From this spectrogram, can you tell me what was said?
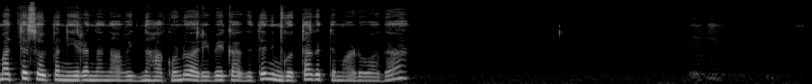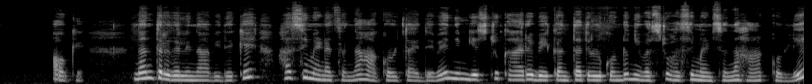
ಮತ್ತೆ ಸ್ವಲ್ಪ ನೀರನ್ನು ನಾವು ಇದನ್ನ ಹಾಕ್ಕೊಂಡು ಅರಿಬೇಕಾಗುತ್ತೆ. ನಿಮ್ಗೆ ಗೊತ್ತಾಗುತ್ತೆ ಮಾಡುವಾಗ. ಓಕೆ. ನಂತರದಲ್ಲಿ ನಾವು ಇದಕ್ಕೆ ಹಸಿಮೆಣಸನ್ನು ಹಾಕ್ಕೊಳ್ತಾ ಇದ್ದೇವೆ. ನಿಮ್ಗೆ ಎಷ್ಟು ಖಾರ ಬೇಕಂತ ತಿಳ್ಕೊಂಡು ನೀವಷ್ಟು ಹಸಿಮೆಣಸನ್ನು ಹಾಕ್ಕೊಳ್ಳಿ.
